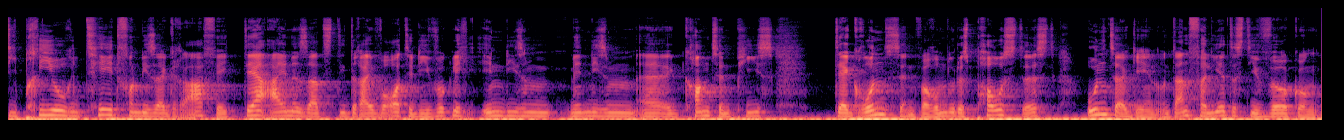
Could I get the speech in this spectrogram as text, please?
die Priorität von dieser Grafik, der eine Satz, die drei Worte, die wirklich in diesem, in diesem äh, Content-Piece der Grund sind, warum du das postest, untergehen und dann verliert es die Wirkung.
